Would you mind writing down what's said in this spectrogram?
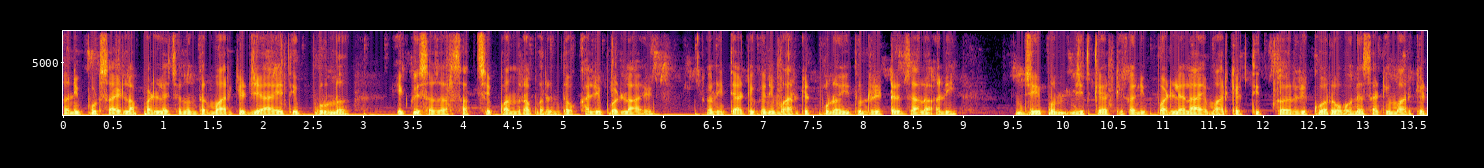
आणि पुट साईडला पडल्याच्या नंतर मार्केट जे आहे ते पूर्ण एकवीस हजार सातशे पंधरापर्यंत खाली पडलं आहे. आणि त्या ठिकाणी मार्केट पुन्हा इथून रिट्रेस झालं आणि जे पण जितक्या ठिकाणी पडलेलं आहे मार्केट तितकं रिकवर होण्यासाठी मार्केट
